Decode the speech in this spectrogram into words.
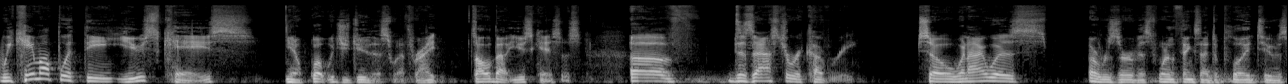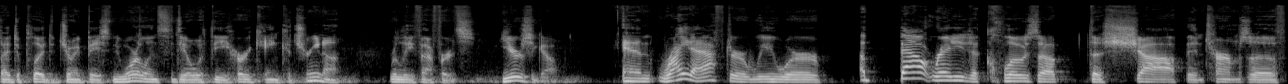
we came up with the use case, you know, what would you do this with, right? It's all about use cases of disaster recovery. So when I was a reservist, one of the things I deployed to is I deployed to Joint Base New Orleans to deal with the Hurricane Katrina relief efforts years ago. And right after we were about ready to close up the shop in terms of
